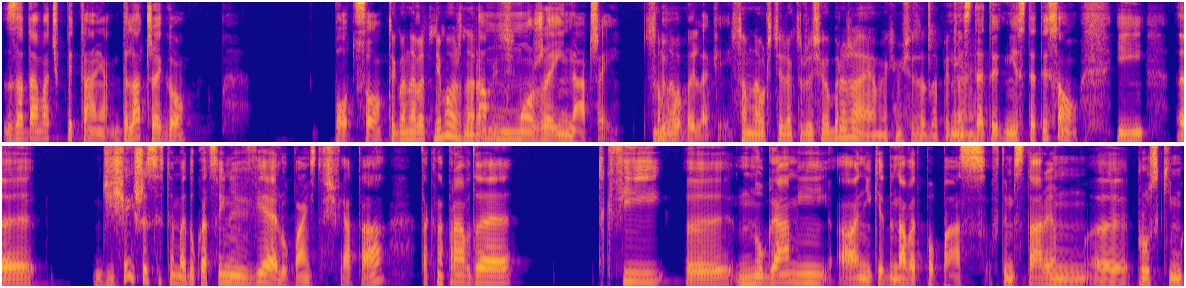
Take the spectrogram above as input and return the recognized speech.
zadawać pytania, dlaczego, po co, Tego nawet nie można a robić. może inaczej. Są Byłoby lepiej. Są nauczyciele, którzy się obrażają, jak im się zada pytanie. Niestety, niestety są. I e, dzisiejszy system edukacyjny wielu państw świata tak naprawdę tkwi nogami, a niekiedy nawet po pas w tym starym e, pruskim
